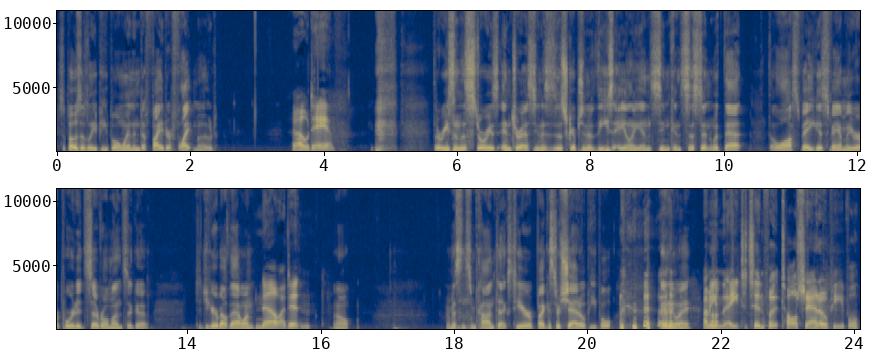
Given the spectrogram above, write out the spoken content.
Supposedly, people went into fight or flight mode. Oh, damn. The reason this story is interesting is the description of these aliens seem consistent with that the Las Vegas family reported several months ago. Did you hear about that one? No, I didn't. Oh, we're missing some context here, but I guess they're shadow people. anyway, I mean, uh, eight to ten foot tall shadow people.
